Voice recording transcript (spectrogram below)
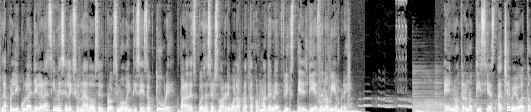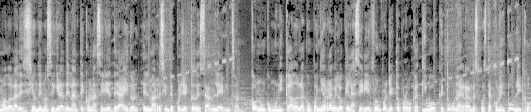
La película llegará a cines seleccionados el próximo 26 de octubre, para después hacer su arribo a la plataforma de Netflix el 10 de noviembre. En otras noticias, HBO ha tomado la decisión de no seguir adelante con la serie The Idol, el más reciente proyecto de Sam Levinson. Con un comunicado, la compañía reveló que la serie fue un proyecto provocativo que tuvo una gran respuesta con el público,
